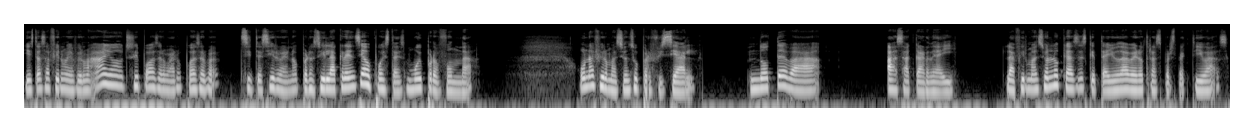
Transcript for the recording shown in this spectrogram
y estás afirma y afirma, ah, yo sí puedo hacer varo, puedo hacer varo, si te sirve, ¿no? Pero si la creencia opuesta es muy profunda, una afirmación superficial no te va a sacar de ahí. La afirmación lo que hace es que te ayuda a ver otras perspectivas,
